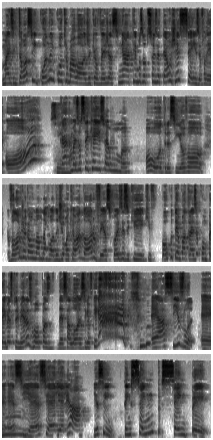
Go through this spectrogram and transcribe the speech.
Mas então, assim, quando eu encontro uma loja que eu vejo assim, ah, temos opções até o G6. Eu falei, ó, Sim. cara, mas eu sei que é isso, é uma ou outra, assim. Eu vou, eu vou logo jogar o nome na roda de uma que eu adoro ver as coisas e que, que pouco tempo atrás eu comprei minhas primeiras roupas dessa loja, assim, que eu fiquei, ah! É a Sisla, é Hum. S-I-S-L-L-A. E assim, tem sempre, sempre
